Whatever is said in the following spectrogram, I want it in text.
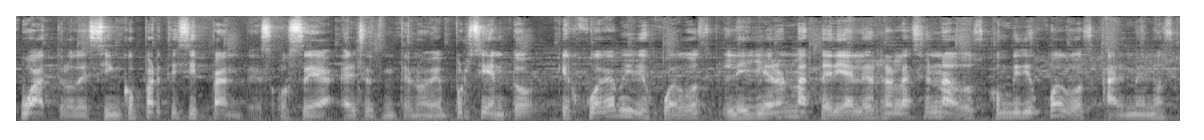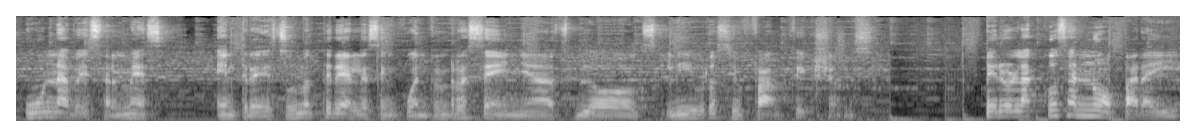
4 de 5 participantes, o sea, el 79%, que juega videojuegos leyeron materiales relacionados con videojuegos al menos una vez al mes. Entre estos materiales se encuentran reseñas, blogs, libros y fanfictions. Pero la cosa no para ahí,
